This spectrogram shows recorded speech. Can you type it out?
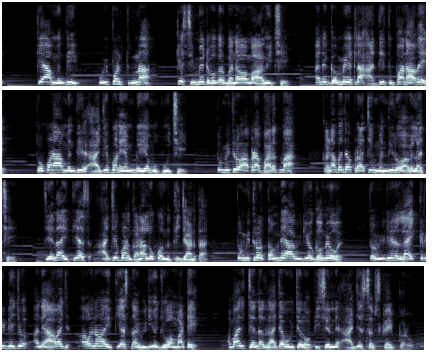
કે આ મંદિર કોઈ પણ ચૂના કે સિમેન્ટ વગર બનાવવામાં આવી છે. અને ગમે એટલા આધી તુફાન આવે તો પણ આ મંદિર આજે પણ એમનું એમ ઊભું છે. તો મિત્રો, આપણા ભારતમાં ઘણા બધા પ્રાચીન મંદિરો આવેલા છે, જેના ઇતિહાસ આજે પણ ઘણા લોકો નથી જાણતા. તો મિત્રો, તમને આ વીડિયો ગમ્યો હોય, તો વિડીયોને લાઇક કરી દેજો અને આવા જ અવનવા ઇતિહાસના વીડિયો જોવા માટે અમારી ચેનલ રાજા વોચર ઓફિશિયલને આજે જ સબસ્ક્રાઇબ કરો.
